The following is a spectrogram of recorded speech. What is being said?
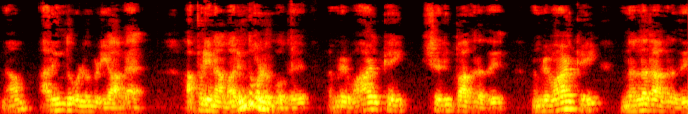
நாம் அறிந்து கொள்ளும்படியாக. அப்படி நாம் அறிந்து கொள்ளும் போது நம்முடைய வாழ்க்கை செழிப்பாகிறது நம்முடைய வாழ்க்கை நல்லதாகிறது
